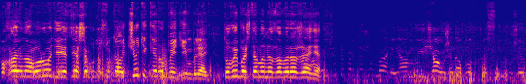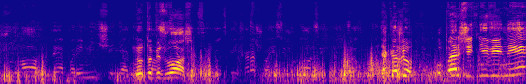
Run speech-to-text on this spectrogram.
пахаю на городі, якщо я ще буду сука, чотики робити їм, блядь, то вибачте мене за вираження. Вже тепер. Я виїжджав вже на блокпосту, вже в журнал, де переміщення. Ну, тобі ж ваше. Хорошо, а якщо журнал цей заходить? Я кажу, у перші дні війни,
